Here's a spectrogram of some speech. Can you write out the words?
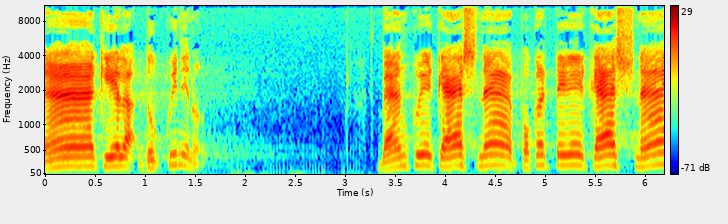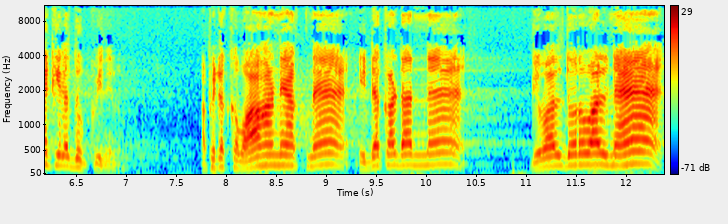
නෑ කියලා දුක්විදිනවා. බැංකුවේ කෑෂ් නෑ පොකට්ටේ කෑෂ් නෑ කියල දුක්විදිනවා. අපිට වාහනයක් නෑ ඉඩකඩන්න නෑ ගෙවල් දොරවල් නෑ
